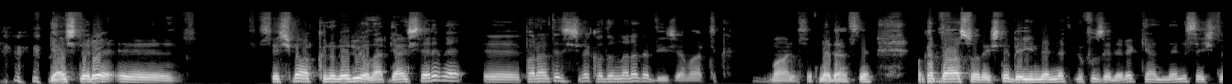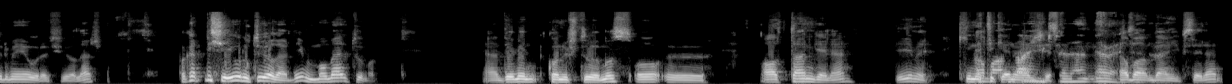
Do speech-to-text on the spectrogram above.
gençlere e, seçme hakkını veriyorlar. Gençlere ve e, parantez içinde kadınlara da diyeceğim artık maalesef nedense. Fakat daha sonra işte beyinlerine nüfuz ederek kendilerini seçtirmeye uğraşıyorlar. Fakat bir şeyi unutuyorlar değil mi? Momentumu. Yani demin konuştuğumuz o e, alttan gelen değil mi? Kinetik tabandan enerji. Yükselen, evet. Tabandan yükselen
